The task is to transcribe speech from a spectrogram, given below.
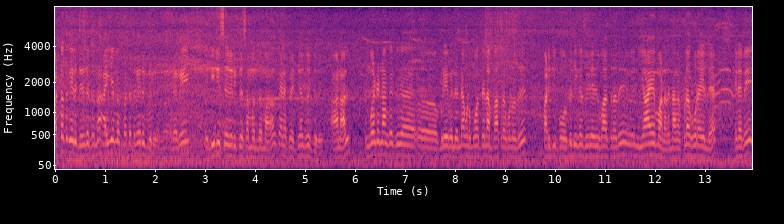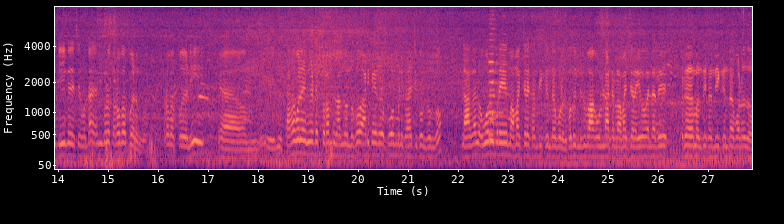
வட்டத்துக்கு இருக்குது. எதுன்னு சொன்னால் ஐஎம்எஃப் வட்டத்துக்கு இருக்குது. எனவே நிதி சேகரிப்பு சம்பந்தமாக சில பிரச்சனைகள் இருக்குது. ஆனால் உங்கள்கிட்ட நாங்கள் விடயம் என்னென்னா உங்களோட முகத்தையெல்லாம் பார்க்குற பொழுது படித்து போட்டு நீங்கள் வேலை எதிர்பார்க்குறது நியாயமானது. நாங்கள் பிள்ளை கூட இல்லை. எனவே நீங்கள் செய்யணும்னா எங்களோட தொடர்பாக பேணுங்க தொடர்பாக ஆஹ், இந்த தகவலை எங்கள்கிட்ட தொடர்ந்து தந்துருங்கோ அடிக்கடி எங்களை ஃபோன் பண்ணி கதைச்சி கொண்டிருங்கோ நாங்கள் ஒவ்வொரு முறையும் அமைச்சரை சந்திக்கின்ற பொழுது பொது நிர்வாக உள்நாட்டு அமைச்சரையோ அல்லது பிரதம மந்திரி சந்திக்கின்ற பொழுதோ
